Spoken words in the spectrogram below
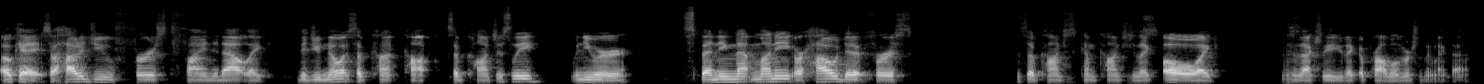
Okay, so how did you first find it out? Like, did you know it subcon- subconsciously when you were spending that money, or how did it first the subconscious come conscious? Like, oh, like this is actually like a problem or something like that.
